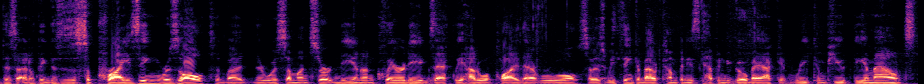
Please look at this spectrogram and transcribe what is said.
this, I don't think this is a surprising result, but there was some uncertainty and unclarity exactly how to apply that rule. So as we think about companies having to go back and recompute the amounts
